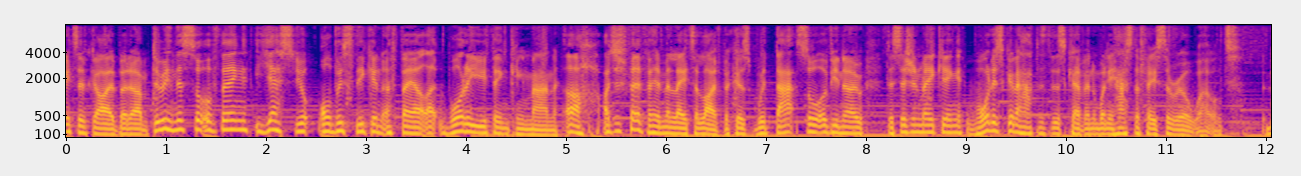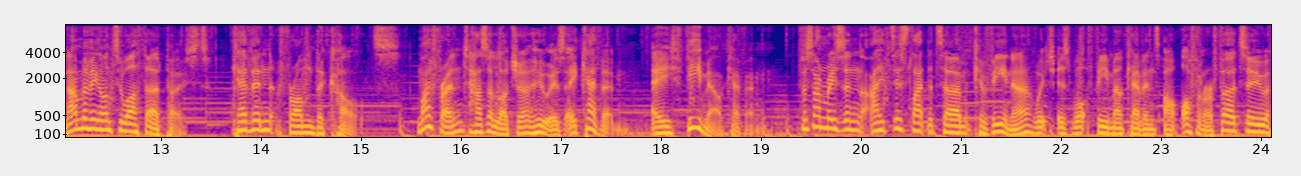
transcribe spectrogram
creative guy, but um, doing this sort of thing, yes, you're obviously going to fail. Like, what are you thinking, man? Ugh, I just fear for him in later life because with that sort of, you know, decision making, what is going to happen to this Kevin when he has to face the real world. Now, moving on to our third post. Kevin from the cult. My friend has a lodger who is a Kevin, a female Kevin. For some reason, I dislike the term Kevina, which is what female Kevins are often referred to,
